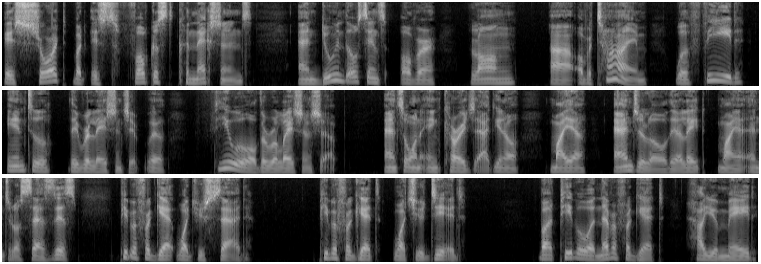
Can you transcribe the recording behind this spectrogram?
It's short, but it's focused connections, and doing those things over long, uh, over time will feed into the relationship, will fuel the relationship. And so I want to encourage that. You know, Maya Angelou, the late Maya Angelou says this people forget what you said, people forget what you did, but people will never forget how you made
